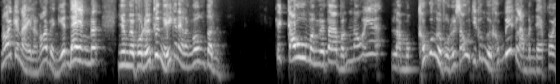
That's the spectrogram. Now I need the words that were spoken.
Nói cái này là nói về nghĩa đen đó. Nhiều người phụ nữ cứ nghĩ cái này là ngôn tình. Cái câu mà người ta vẫn nói á, là một không có người phụ nữ xấu chỉ có người không biết làm mình đẹp thôi.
